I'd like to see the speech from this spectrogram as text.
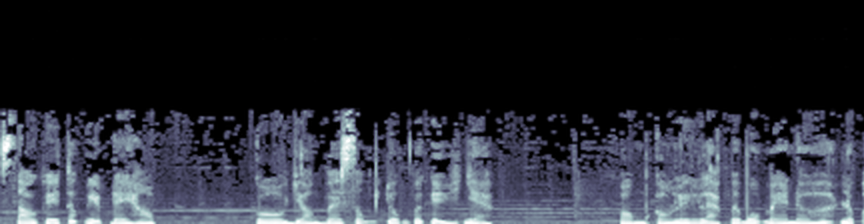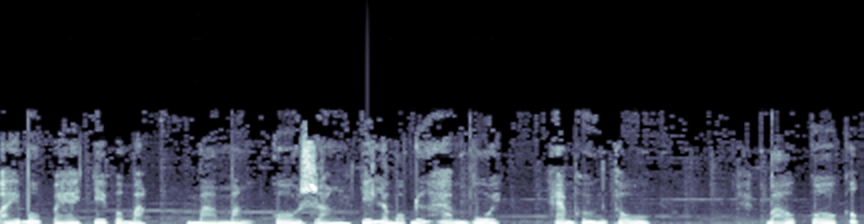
Sau khi tốt nghiệp đại học, cô dọn về sống chung với Kiều Nhạc. Không còn liên lạc với bố mẹ nữa, lúc ấy bố mẹ chỉ vào mặt mà mắng cô rằng chỉ là một đứa ham vui, ham hưởng thụ. Bảo cô không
